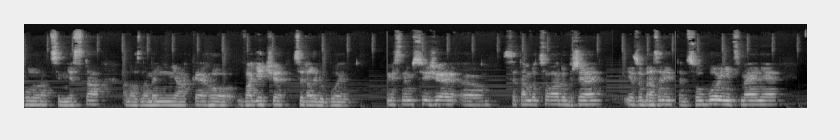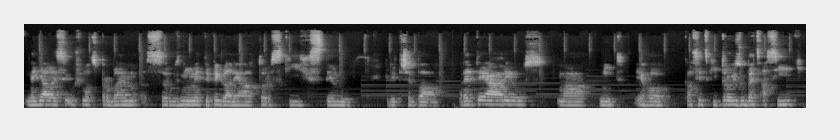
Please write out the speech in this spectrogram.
honoraci města a na znamení nějakého uvaděče se dali do boje. Myslím si, že eh, se tam docela dobře je zobrazený ten souboj, nicméně nedělali si už moc problém s různými typy gladiátorských stylů, kdy třeba Retiarius má mít jeho klasický trojzubec a síť,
